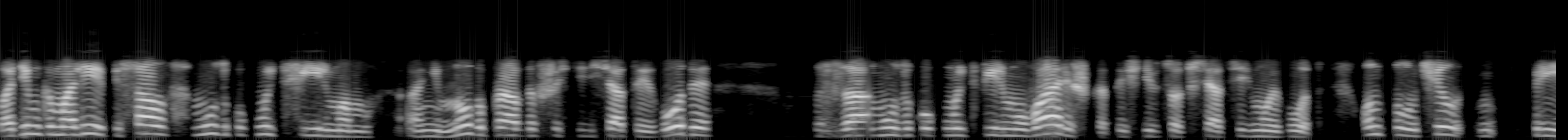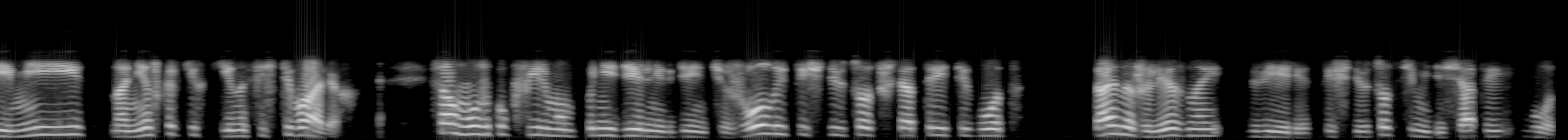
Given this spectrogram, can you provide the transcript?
Вадим Гамалея писал музыку к мультфильмам, немного, правда, в 60-е годы. За музыку к мультфильму «Варежка» 1967 год он получил премии на нескольких кинофестивалях. Писал музыку к фильмам «Понедельник. День тяжелый» 1963 год, «Тайна железной двери» 1970 год.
